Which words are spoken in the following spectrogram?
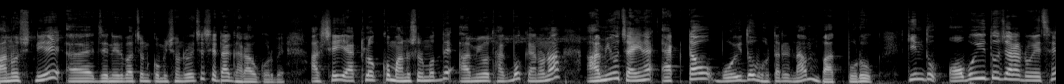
মানুষ নিয়ে যে নির্বাচন কমিশন রয়েছে সেটা ঘেরাও করবে। আর সেই এক লক্ষ মানুষের মধ্যে আমিও থাকব, কেননা আমিও চাই না একটাও বৈধ ভোটারের নাম বাদ পড়ুক। কিন্তু অবৈধ যারা রয়েছে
